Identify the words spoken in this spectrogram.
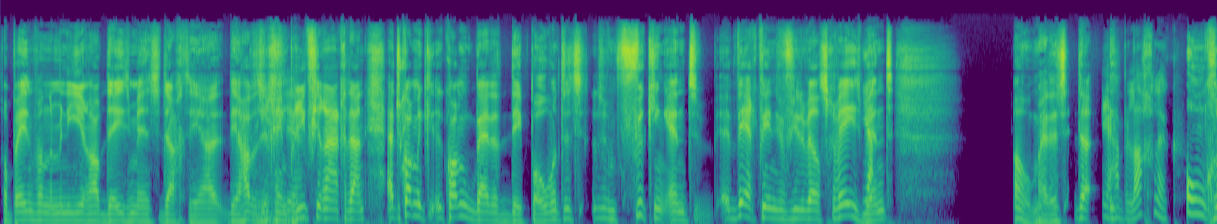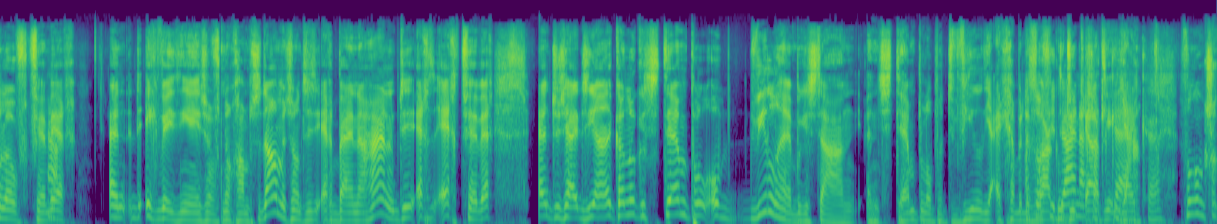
Op een of andere manier hadden deze mensen dachten, ja, die hadden ze geen Briefje. eraan gedaan. En toen kwam ik, kwam ik bij dat depot, want het is een fucking end werk. Ik weet niet of je er wel eens geweest Ja. bent. Oh, maar dat is dat, Ja, belachelijk. ongelooflijk ver Ja. weg. En ik weet niet eens of het nog Amsterdam is, want het is echt bijna Haarlem. Het is echt, echt ver weg. En toen zeiden ze, ja, er kan ook een stempel op het wiel hebben gestaan. Een stempel op het wiel. Ja, ik heb de vraag natuurlijk gaat elke- kijken. Ja, vond ik ook zo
